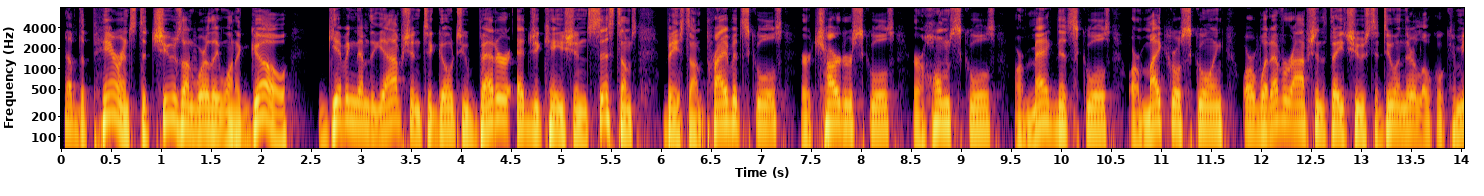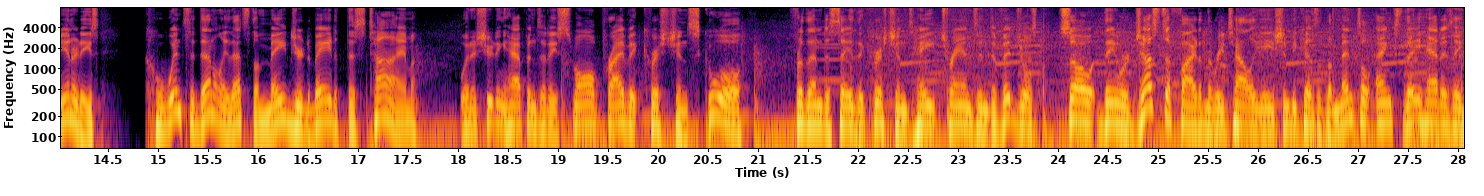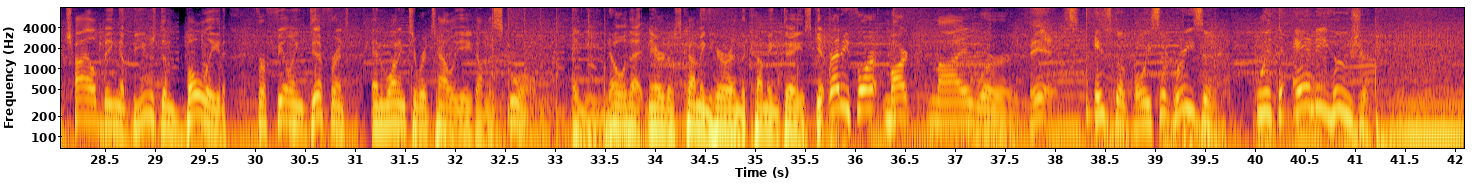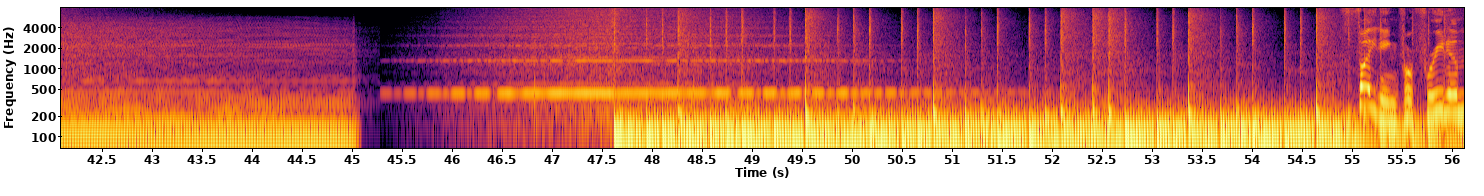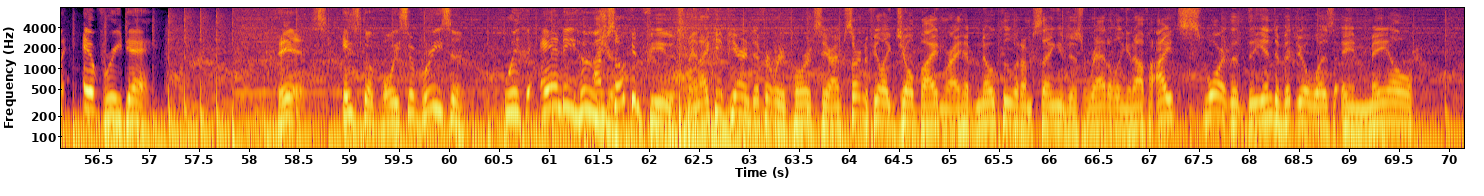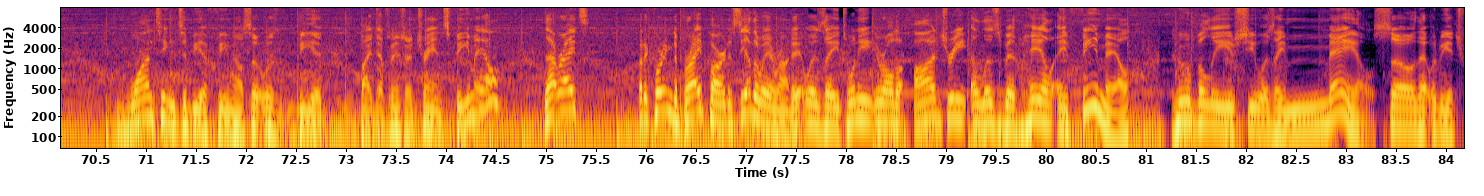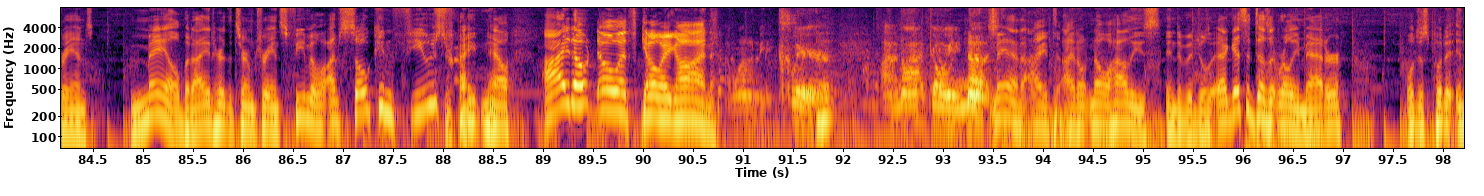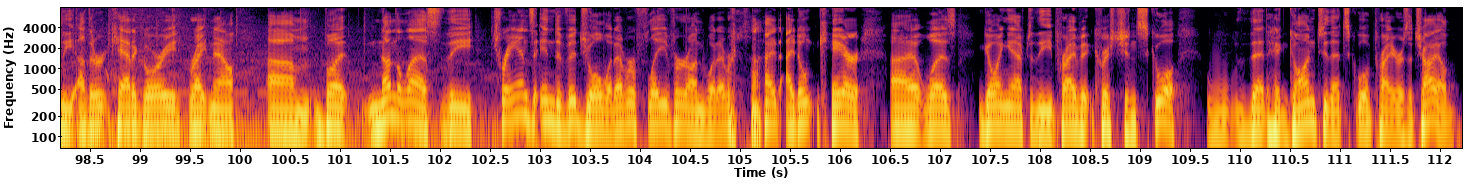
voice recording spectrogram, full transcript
of the parents to choose on where they want to go giving them the option to go to better education systems based on private schools or charter schools or home schools or magnet schools or micro schooling or whatever option that they choose to do in their local communities. Coincidentally, that's the major debate at this time when a shooting happens at a small private Christian school for them to say that Christians hate trans individuals. So they were justified in the retaliation because of the mental angst they had as a child being abused and bullied for feeling different and wanting to retaliate on the school. And you know that narrative's coming here in the coming days. Get ready for it. Mark my words. This is the voice of reason with Andy Hooser. Fighting for freedom every day. This is the voice of reason with Andy Hooser. I'm so confused, man. I keep hearing different reports here. I'm starting to feel like Joe Biden, where I have no clue what I'm saying and just rattling it off. I swore that the individual was a male wanting to be a female, so it was be a by definition a trans female. Is that right? But according to Breitbart, it's the other way around. It was a 28 year old Audrey Elizabeth Hale, a female, who believes she was a male. So that would be a trans male, but I had heard the term trans female. I'm so confused right now. I don't know what's going on. I want to be clear. I'm not going nuts. Man, I, I don't know how these individuals. I guess it doesn't really matter. We'll just put it in the other category right now. Um, but nonetheless, the trans individual, whatever flavor on whatever side, I don't care, uh, was going after the private Christian school that had gone to that school prior as a child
